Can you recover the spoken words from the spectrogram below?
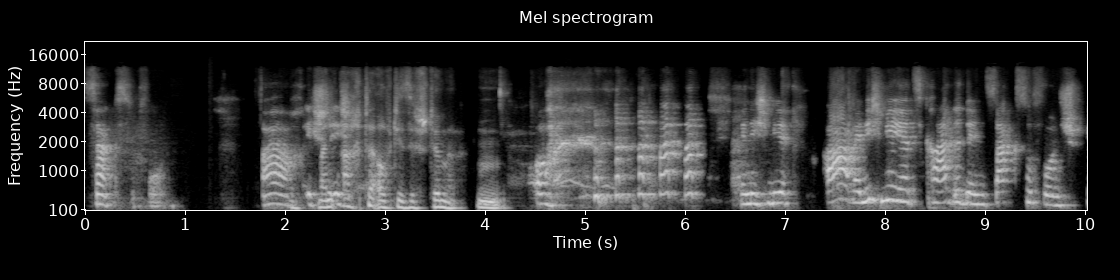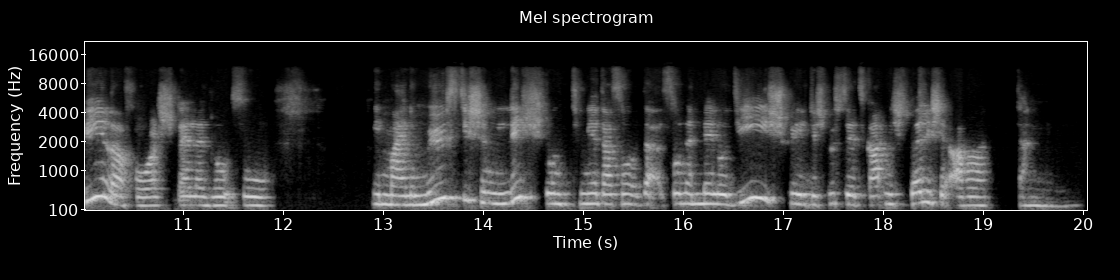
Saxophon. Ach, ich, Man ich, achte auf diese Stimme. Hm. Oh. wenn ich mir, ah, wenn ich mir jetzt gerade den Saxophonspieler vorstelle, so, so in meinem mystischen Licht und mir da so, da so eine Melodie spielt. Ich wüsste jetzt gerade nicht welche, aber dann.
